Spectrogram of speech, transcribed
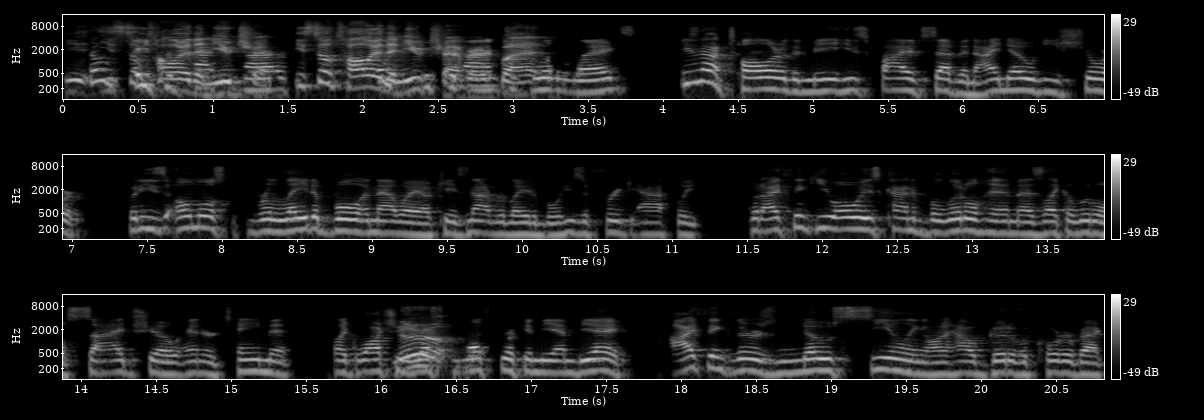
he, he's still taller than you, Trevor. He's still taller than you, Trevor. But little legs. He's not taller than me. He's five seven. I know he's short, but he's almost relatable in that way. Okay, he's not relatable. He's a freak athlete. But I think you always kind of belittle him as like a little sideshow entertainment, like watching no, no. Westbrook in the NBA. I think there's no ceiling on how good of a quarterback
